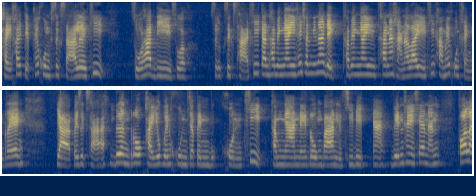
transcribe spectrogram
ภัยไข้เจ็บให้คุณศึกษาเลยที่สุขภาพดีสุขศึกศึกษาที่การทำยังไง ให้ฉันมีหน้าเด็กทำยังไงทานอาหารอะไรที่ทำให้คุณแข็งแรง อย่าไปศึกษาเรื่องโรคภัยยกเว้นคุณจะเป็นบุคคลที่ทำงานในโรงพยาบาลหรือคลินิกอะเว้นให้แค่นั้น เพราะอะไร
